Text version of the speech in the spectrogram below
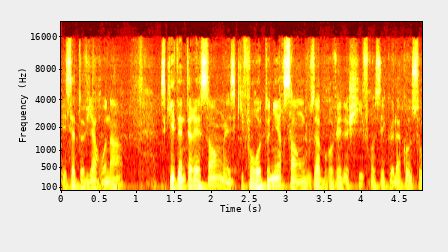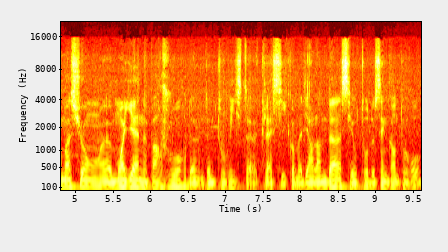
et cette Via Rona. Ce qui est intéressant et ce qu'il faut retenir, sans vous abreuver de chiffres, c'est que la consommation moyenne par jour d'un touriste classique, on va dire lambda, c'est autour de 50 euros.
